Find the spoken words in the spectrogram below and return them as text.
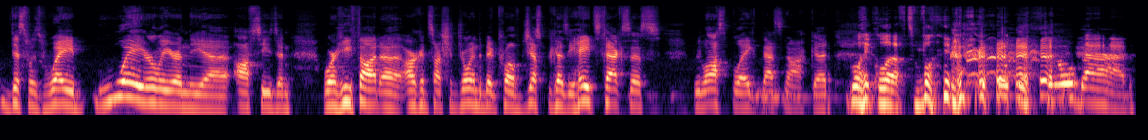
this was way way earlier in the uh, offseason where he thought uh, Arkansas should join the Big 12 just because he hates Texas. We lost Blake. That's not good. Blake left. Blake so bad.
